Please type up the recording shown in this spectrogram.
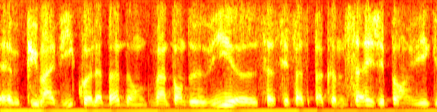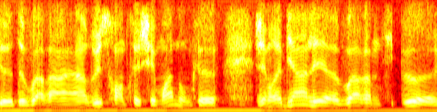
euh, puis ma vie quoi là-bas. Donc 20 ans de vie, euh, ça s'efface pas comme ça et j'ai pas envie que, de voir un, un Russe rentrer chez moi. Donc euh, j'aimerais bien aller euh, voir un petit peu euh,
